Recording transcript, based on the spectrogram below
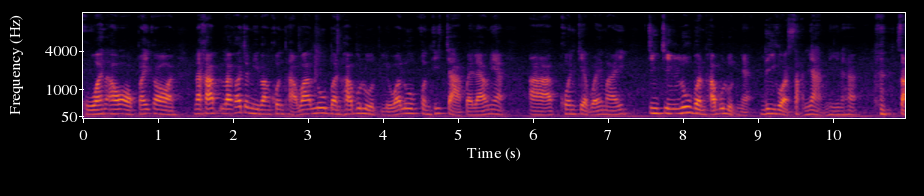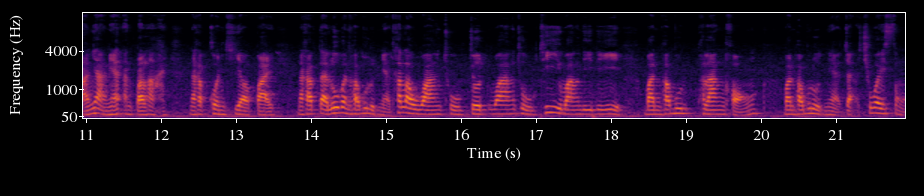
ควรเอาออกไปก่อนนะครับ แล้วก็จะมีบางคนถามว่ารูปบรรพบุรุษ หรือว่ารูปคนที่จากไปแล้วเนี่ยอ่าควรเก็บไว้ไหมจริง ๆ รูปบรรพบุรุษเนี่ยดีกว่า 3 อย่างนี้นะฮะสามอย่างนี้อันตรายนะครับควรเคลียร์ไปนะครับ แต่รูปบรรพบุรุษเนี่ยถ้าเราวางถูกจุดวางถูกที่วางดีๆ บรรพบุรุษพลังของบรรพบุรุษเนี่ยจะช่วยส่ง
